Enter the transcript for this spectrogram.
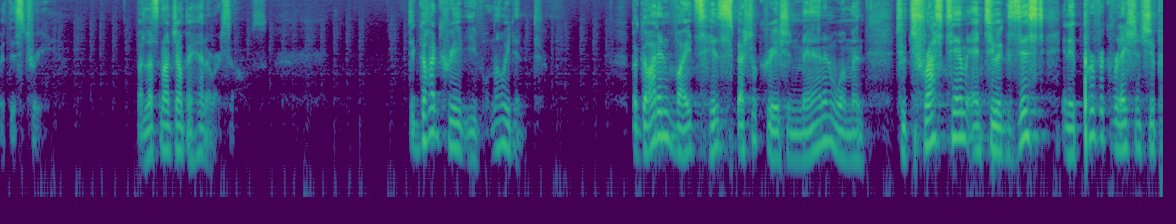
with this tree. But let's not jump ahead of ourselves. Did God create evil? No, he didn't. But God invites his special creation, man and woman, to trust Him and to exist in a perfect relationship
